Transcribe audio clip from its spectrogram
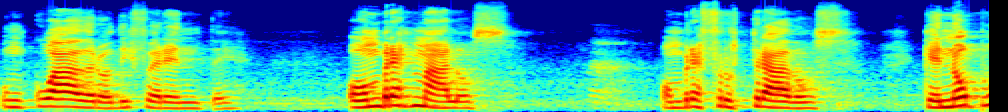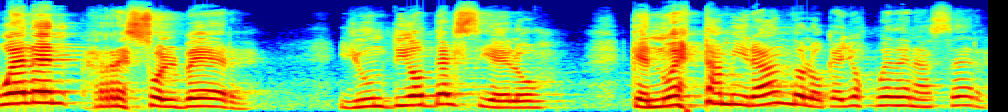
un cuadro diferente. Hombres malos, hombres frustrados, que no pueden resolver, y un Dios del cielo que no está mirando lo que ellos pueden hacer.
